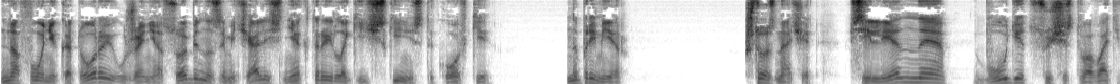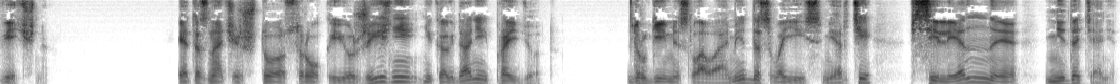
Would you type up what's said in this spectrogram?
на фоне которой уже не особенно замечались некоторые логические нестыковки. Например, что значит Вселенная будет существовать вечно? Это значит, что срок ее жизни никогда не пройдет. Другими словами, до своей смерти Вселенная не дотянет.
